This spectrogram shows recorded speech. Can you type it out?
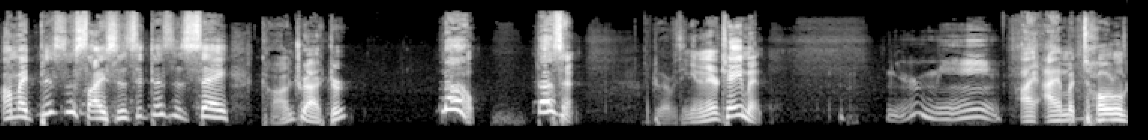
On my business license, it doesn't say contractor. No, doesn't. I do everything in entertainment. You're mean. I, I'm a total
